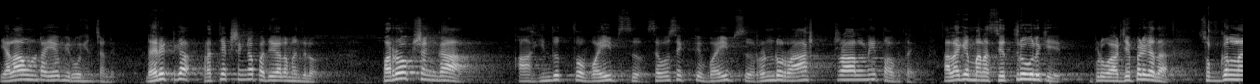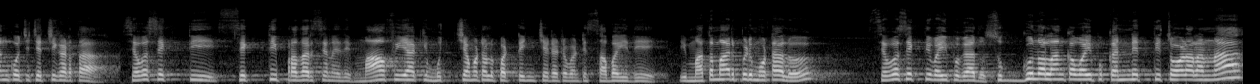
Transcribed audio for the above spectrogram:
ఎలా ఉంటాయో మీరు ఊహించండి. డైరెక్ట్గా ప్రత్యక్షంగా పదివేల మందిలో. పరోక్షంగా ఆ హిందుత్వ వైబ్స్ శివశక్తి వైబ్స్ రెండు రాష్ట్రాలని తాగుతాయి అలాగే మన శత్రువులకి ఇప్పుడు వాడు చెప్పాడు కదా సుగ్గం లంకొచ్చి చర్చి కడతా. శివశక్తి శక్తి ప్రదర్శన ఇది. మాఫియాకి ముచ్చెమటలు పట్టించేటటువంటి సభ ఇది. ఈ మత మార్పిడి ముఠాలు శివశక్తి వైపు కాదు సుగ్గున లంక వైపు కన్నెత్తి చూడాలన్నా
